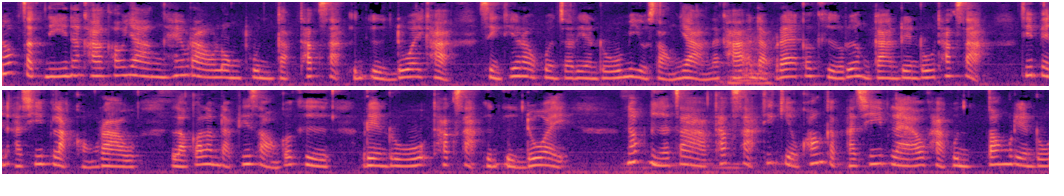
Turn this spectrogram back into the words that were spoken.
นอกจากนี้นะคะเขายังให้เราลงทุนกับทักษะอื่น ๆ ด้วยค่ะ สิ่งที่เราควรจะเรียนรู้มีอยู่ 2ออย่างนะคะ อันดับแรกก็คือเรื่องของการเรียนรู้ทักษะที่เป็นอาชีพหลักของเรา แล้วก็ลำดับที่ 2 ก็คือ เรียนรู้ทักษะอื่น ๆด้วย นอกเหนือจากทักษะที่เกี่ยวข้องกับอาชีพแล้วค่ะ คุณต้องเรียนรู้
